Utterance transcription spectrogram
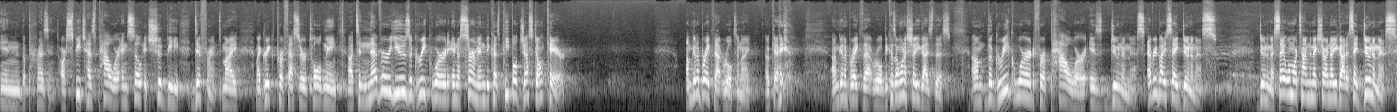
in the present. Our speech has power, and so it should be different. My, my Greek professor told me uh, to never use a Greek word in a sermon because people just don't care. I'm going to break that rule tonight, okay? I'm going to break that rule because I want to show you guys this. Um, the Greek word for power is dunamis. Everybody say dunamis. Dunamis. Say it one more time to make sure I know you got it. Say dunamis.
